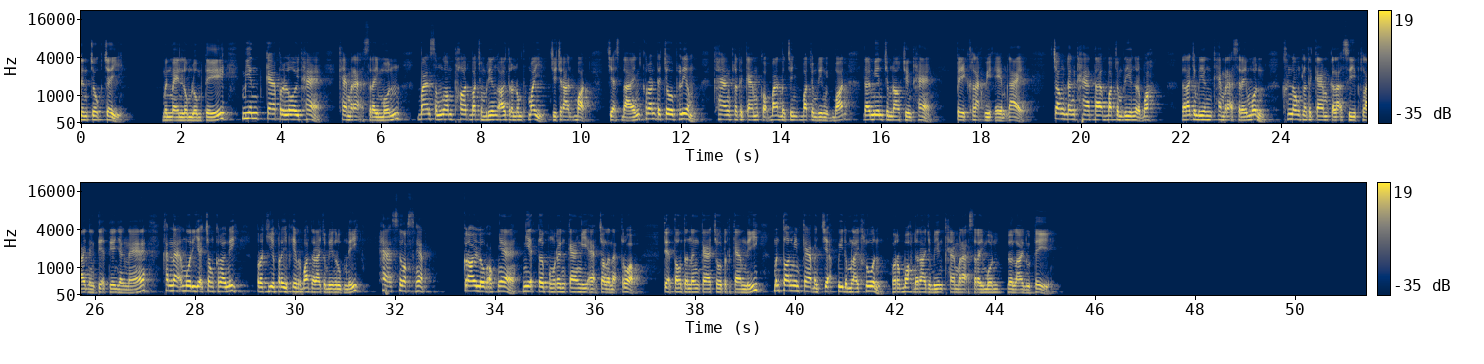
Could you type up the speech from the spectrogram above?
និងជោគជ័យមិនមែនលំលំទេ មានការប្រឡយថាខេមរៈស្រីមុន បានសំងំថតបទចម្រៀងឲ្យត្រនំថ្មី ជាច្រើនបទជាក់ស្ដែងគ្រាន់តែចូលភ្លាម ខាងផលិតកម្មក៏បានបញ្ចេញបទចម្រៀងមួយបទដែលមានចំណងជើងថា ពេលខ្លះវាអេមដែរចង់ដឹងថាតើបទចម្រៀងរបស់តារាចម្រៀងខេមរៈសេរីមុនក្នុងផលិតកម្ម Galaxy ផ្លាយនឹងតាកទាញយ៉ាងណាខណៈមួយរយៈចុងក្រោយនេះប្រជាប្រិយភាពរបស់តារាចម្រៀងរូបនេះហាក់ស្ងប់ស្ងាត់ក្រោយលោកអុកញ៉ាងាកទៅពង្រឹងការងារអចលនទ្រព្យតកតងទៅនឹងការចូលព្រឹត្តិកម្មនេះមិនទាន់មានការបញ្ជាក់ពីតម្លៃខ្លួនរបស់តារាចម្រៀងខេមរៈសេរីមុននៅឡើយនោះទេ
